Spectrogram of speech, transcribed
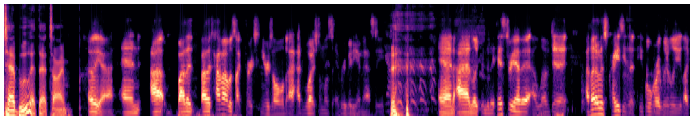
taboo at that time. Oh yeah, and I by the by the time I was like 13 years old, I had watched almost every video nasty, and I looked into the history of it. I loved it. I thought it was crazy that people were literally like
